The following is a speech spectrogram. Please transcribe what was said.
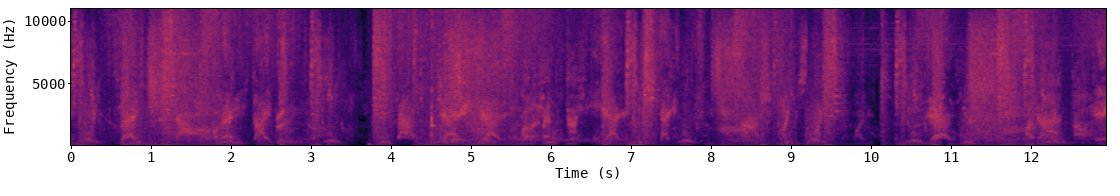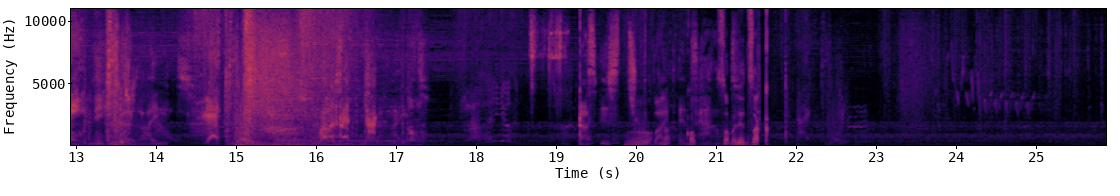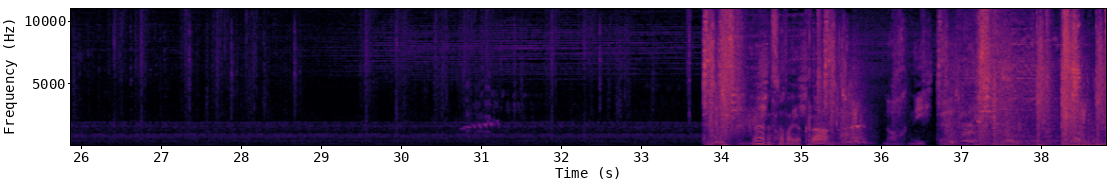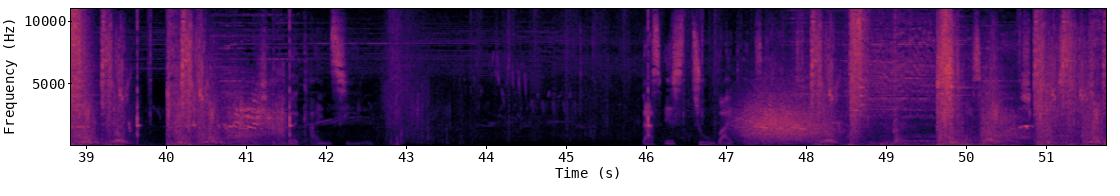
Das ist zu weit komm, entfernt. sammel den Sack. Das Noch war ja klar. Noch nicht. Ich habe kein Ziel. Das ist zu weit entfernt. Diese Fähigkeit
